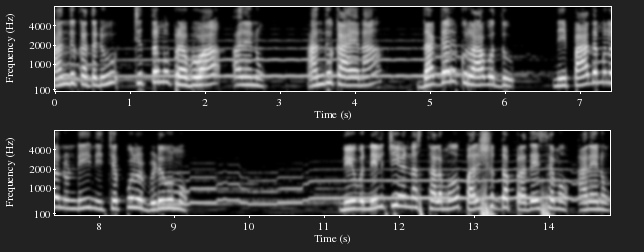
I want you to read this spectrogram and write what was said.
అందుకతడు చిత్తము ప్రభువా అనెను. అందుకాయన దగ్గరకు రావద్దు నీ పాదముల నుండి నీ చెప్పులు విడువుము. నీవు నిలిచి ఉన్న స్థలము పరిశుద్ధ ప్రదేశము అనేను.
